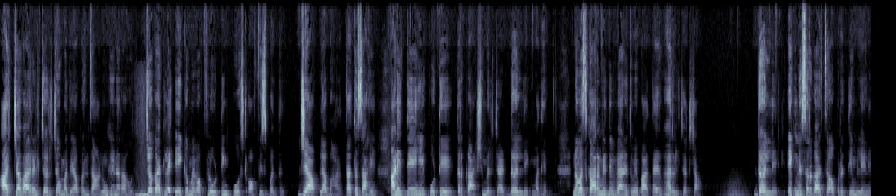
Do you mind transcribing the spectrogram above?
आजच्या व्हायरल चर्चामध्ये आपण जाणून घेणार आहोत जगातले एकमेव फ्लोटिंग पोस्ट ऑफिसबद्दल. जे आपल्या भारतातच आहे आणि तेही कुठे? तर काश्मीरच्या डल लेकमध्ये. नमस्कार मी दिव्या आणि तुम्ही पाहताय व्हायरल चर्चा. डल लेक एक निसर्गाचं अप्रतिम लेणे.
